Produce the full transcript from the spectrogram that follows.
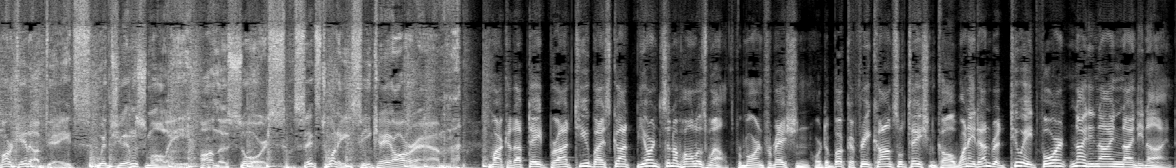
Market Updates with Jim Smalley on the Source 620 CKRM. Market Update brought to you by Scott Bjornson of Hall's Wealth. For more information or to book a free consultation, call 1 800 284 9999.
